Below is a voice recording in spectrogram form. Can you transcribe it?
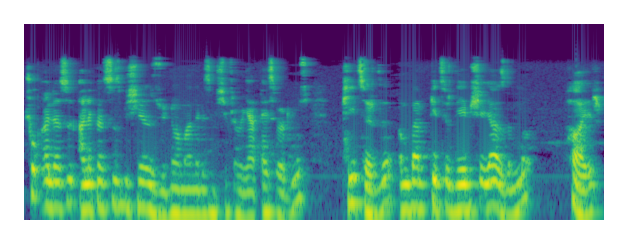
Çok alakasız, alakasız bir şey yazıyor. Normalde bizim şifremiz yani password'umuz Peter'dı. Ama ben Peter diye bir şey yazdım mı? Hayır.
